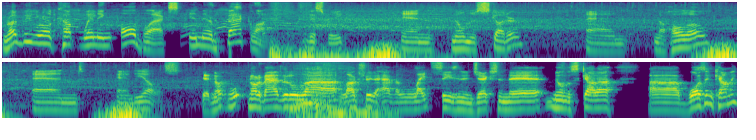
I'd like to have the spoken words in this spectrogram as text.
Rugby World Cup winning All Blacks in their back line this week in Milner Skudder and Naholo and Andy Ellis. yeah, not not a bad little uh, luxury to have a late season injection there. Milner Skudder uh, wasn't coming,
